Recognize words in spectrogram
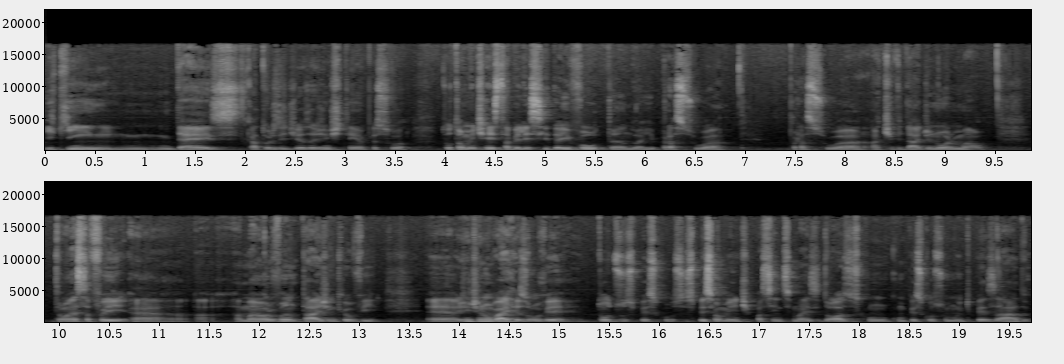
e que em, em 10, 14 dias a gente tem a pessoa totalmente restabelecida e voltando aí para sua para sua atividade normal. Então essa foi a, a maior vantagem que eu vi. É, a gente não vai resolver todos os pescoços, especialmente pacientes mais idosos com, com pescoço muito pesado,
